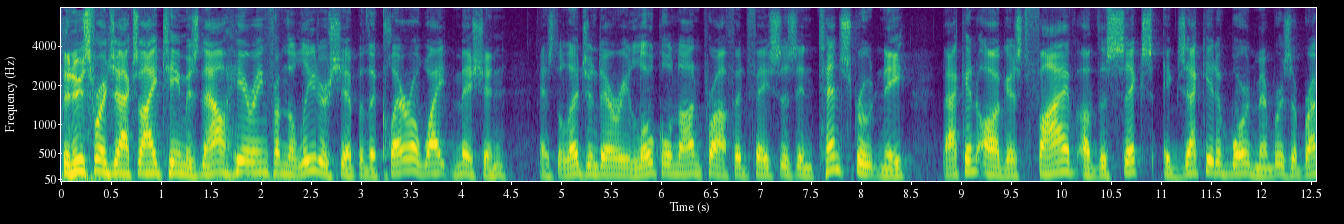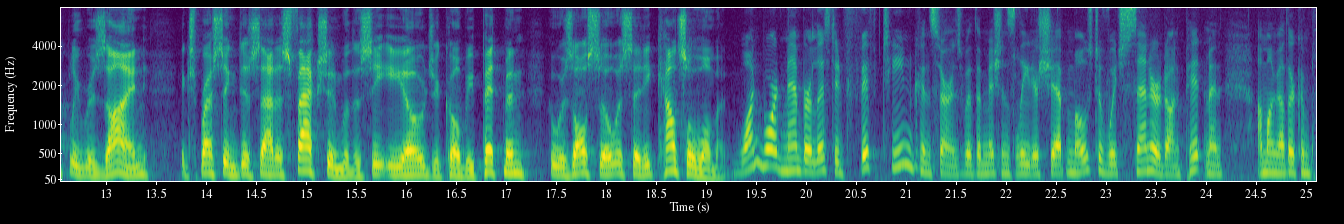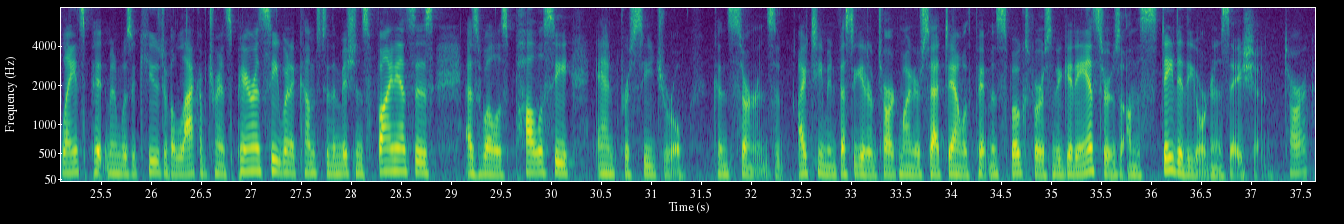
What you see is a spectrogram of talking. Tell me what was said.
The News 4 Jax I team is now hearing from the leadership of the Clara White Mission as the legendary local nonprofit faces intense scrutiny. Back in August, five of the six executive board members abruptly resigned expressing dissatisfaction with the CEO, Ju'Coby Pittman, who was also a city councilwoman. One board member listed 15 concerns with the mission's leadership, most of which centered on Pittman. Among other complaints, Pittman was accused of a lack of transparency when it comes to the mission's finances, as well as policy and procedural concerns. I-Team investigator Tarik Minor sat down with Pittman's spokesperson to get answers on the state of the organization. Tarek?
